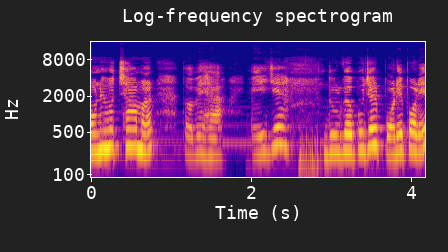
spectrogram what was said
মনে হচ্ছে আমার? তবে হ্যাঁ এই যে দুর্গাপূজার পরে পরে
